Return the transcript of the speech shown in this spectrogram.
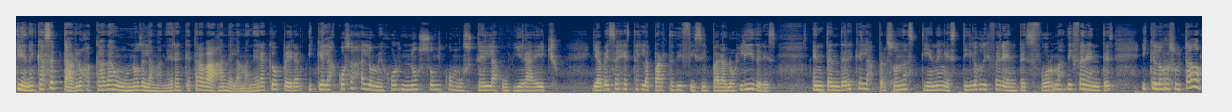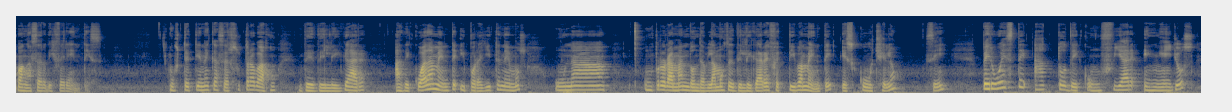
tiene que aceptarlos a cada uno de la manera en que trabajan, de la manera que operan y que las cosas a lo mejor no son como usted las hubiera hecho. Y a veces esta es la parte difícil para los líderes, entender que las personas tienen estilos diferentes, formas diferentes y que los resultados van a ser diferentes. Usted tiene que hacer su trabajo de delegar adecuadamente y por allí tenemos una un programa en donde hablamos de delegar efectivamente, escúchelo, ¿sí? Pero este acto de confiar en ellos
